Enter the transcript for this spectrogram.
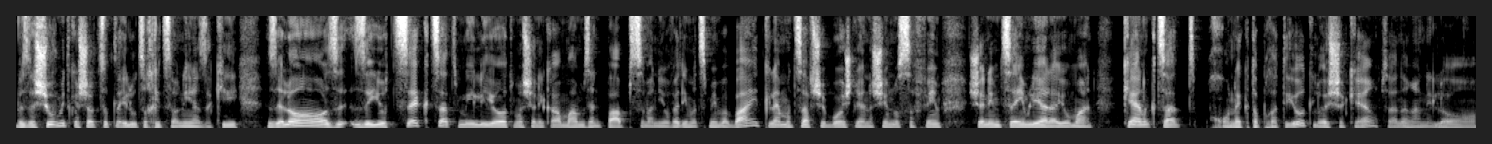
וזה שוב מתקשר קצת לאילוץ החיצוני הזה, כי זה לא, זה, זה יוצא קצת מלהיות מה שנקרא moms and pops, ואני עובד עם עצמי בבית, למצב שבו יש לי אנשים נוספים שנמצאים לי על היומן. כן, קצת חונק את הפרטיות, לא אשקר, בסדר? אני לא...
